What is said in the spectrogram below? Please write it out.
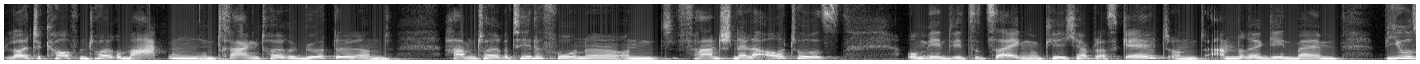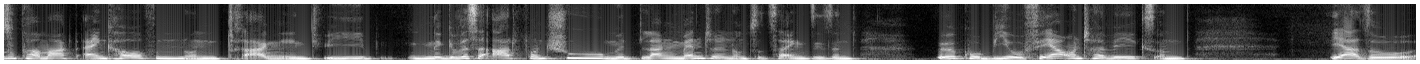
Leute kaufen teure Marken und tragen teure Gürtel und haben teure Telefone und fahren schnelle Autos, um irgendwie zu zeigen, okay, ich habe das Geld und andere gehen beim Bio-Supermarkt einkaufen und tragen irgendwie eine gewisse Art von Schuh mit langen Mänteln, um zu zeigen, sie sind öko-bio-fair unterwegs und ja, so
